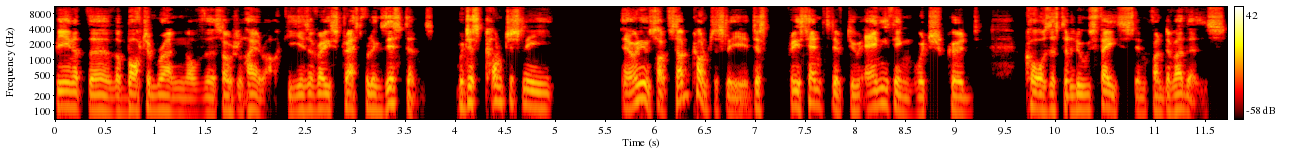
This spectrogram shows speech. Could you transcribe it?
being at the, the bottom rung of the social hierarchy is a very stressful existence. We're just consciously, know, even sort of subconsciously, just pretty sensitive to anything which could cause us to lose face in front of others.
